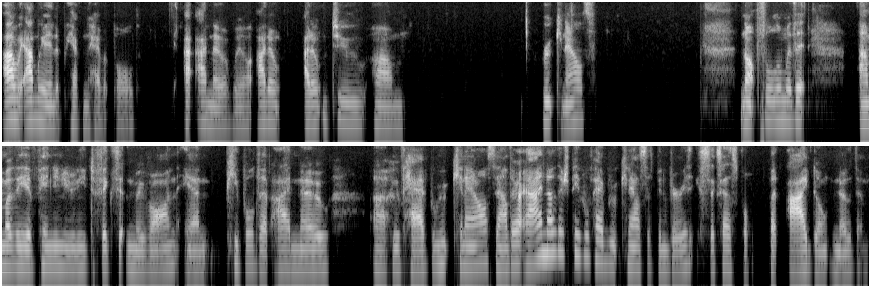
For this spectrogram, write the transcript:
I, I'm going to end up having to have it pulled. I, I know I will. I don't. I don't do um, root canals. Not fooling with it. I'm of the opinion you need to fix it and move on. And people that I know uh, who've had root canals, now there I know there's people who've had root canals that's been very successful, but I don't know them.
